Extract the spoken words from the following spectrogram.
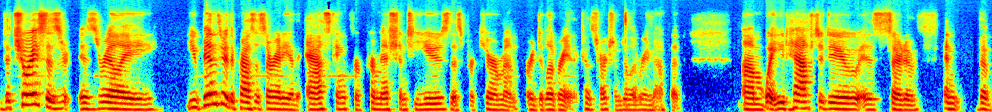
the choice is, is really, you've been through the process already of asking for permission to use this procurement or delivery, construction delivery method. Um, what you'd have to do is sort of, and the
